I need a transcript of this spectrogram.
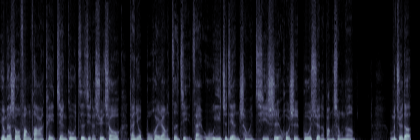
有没有什么方法可以兼顾自己的需求，但又不会让自己在无意之间成为歧视或是剥削的帮凶呢？我们觉得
